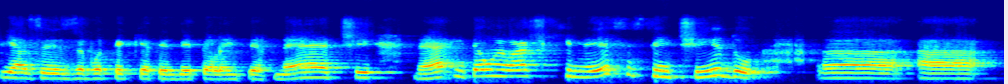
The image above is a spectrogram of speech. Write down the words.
e às vezes eu vou ter que atender pela internet, né? Então eu acho que nesse sentido uh, uh,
